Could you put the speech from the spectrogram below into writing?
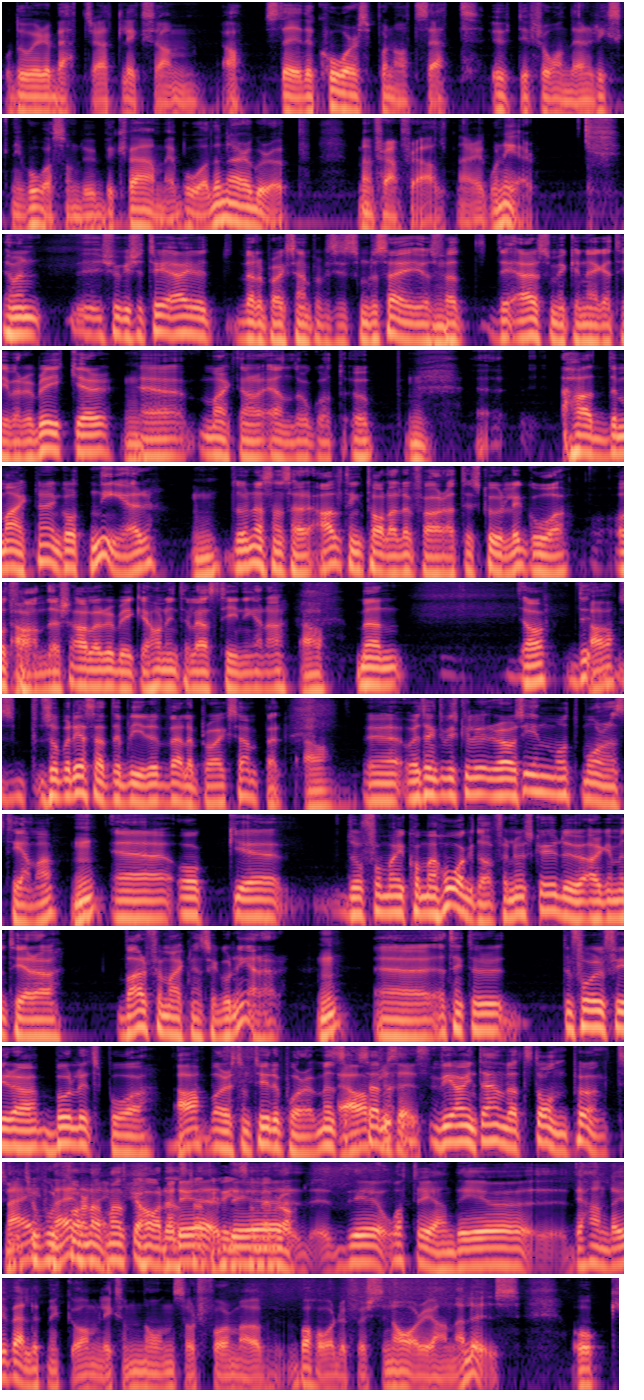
Och då är det bättre att liksom, ja, stay the course på något sätt utifrån den risknivå som du är bekväm med, både när det går upp men framför allt när det går ner. Ja, men 2023 är ju ett väldigt bra exempel, precis som du säger, just mm. för att det är så mycket negativa rubriker. Mm. Eh, marknaden har ändå gått upp. Mm. Eh, hade marknaden gått ner, mm. då är det nästan så här, allting talade för att det skulle gå åt fanders. Alla rubriker, har ni inte läst tidningarna? Men ja, det, ja, så på det sättet blir det ett väldigt bra exempel. Ja. Eh, och jag tänkte vi skulle röra oss in mot morgonens tema. Mm. Eh, och eh, då får man ju komma ihåg då, för nu ska ju du argumentera varför marknaden ska gå ner här. Mm. Eh, jag tänkte, du får väl fyra bullets på ja. vad det är som tyder på det. Men ja, sen, vi har inte ändrat ståndpunkt. Nej, vi tror fortfarande nej, nej. att man ska ha den det, strategin det, som är bra. Det, återigen, det, är, det handlar ju väldigt mycket om liksom någon sorts form av vad har du för scenarioanalys. Och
